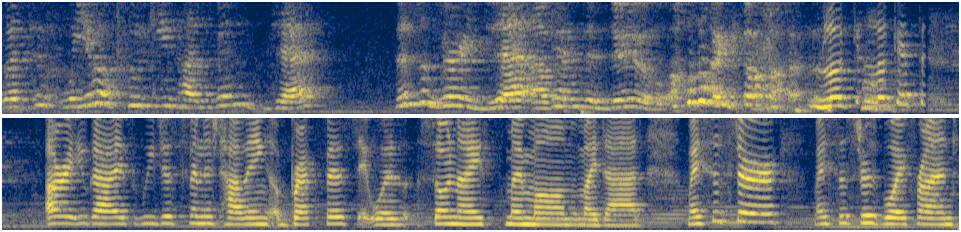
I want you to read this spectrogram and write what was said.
what's his, well, you know Pookie's husband, Jet? This was very Jet of him to do. Oh my god. Look, look at. All right, you guys, we just finished having breakfast. It was so nice. My mom, my dad, my sister, my sister's boyfriend,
